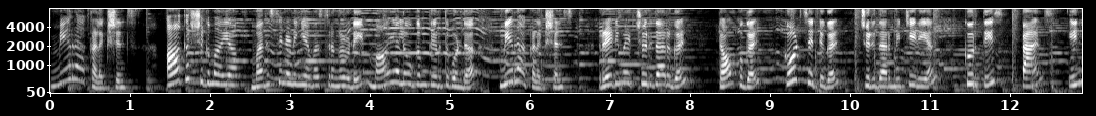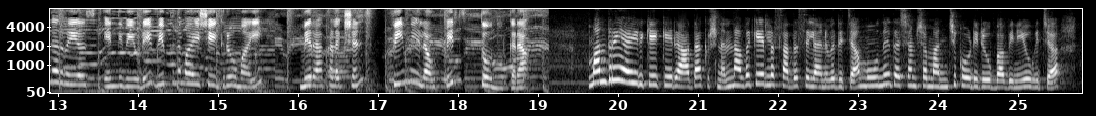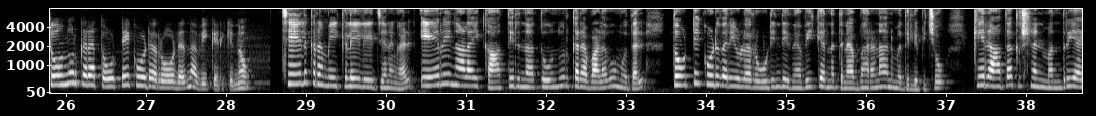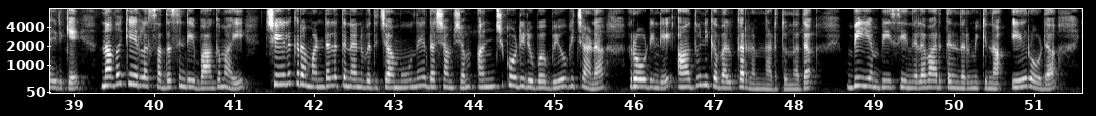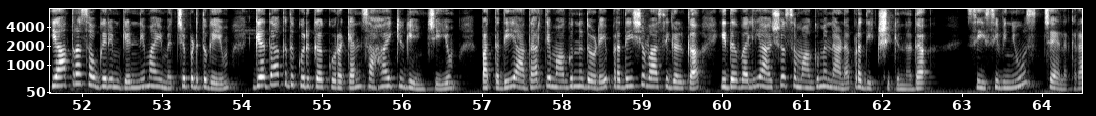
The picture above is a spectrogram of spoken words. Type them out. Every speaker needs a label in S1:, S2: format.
S1: Meera collections. ആകർഷകമായ മനസ്സിനണിഞ്ഞ വസ്ത്രങ്ങളുടെ മായാലോകം തീർത്തുകൊണ്ട് മീറ കളക്ഷൻസ്. റെഡിമെയ്ഡ് ചുരിദാറുകൾ ടോപ്പുകൾ കോട്ട് സെറ്റുകൾ churidar material kurtis pants inner wears എന്നിവയുടെ വിപുലമായ ശേഖരവുമായി Mira collections female outfits Thonnurkara.
S2: മന്ത്രിയായിരിക്കെ K Radhakrishnan നവകേരള സദസ്സിൽ അനുവദിച്ച മൂന്ന് ദശാംശം അഞ്ച് കോടി രൂപ വിനിയോഗിച്ച് തോന്നൂർക്കര തോട്ടേക്കോട് റോഡ് നവീകരിക്കുന്നു.
S1: ചേലക്കര മേഖലയിലെ ജനങ്ങൾ ഏറെ നാളായി കാത്തിരുന്ന തോന്നൂർക്കര വളവ് മുതൽ തോട്ടേക്കോട് വരെയുള്ള റോഡിന്റെ നവീകരണത്തിന് ഭരണാനുമതി ലഭിച്ചു. കെ. രാധാകൃഷ്ണൻ മന്ത്രിയായിരിക്കെ നവകേരള സദസ്സിന്റെ ഭാഗമായി ചേലക്കര മണ്ഡലത്തിന് അനുവദിച്ച മൂന്ന് ദശാംശം അഞ്ച് കോടി രൂപ ഉപയോഗിച്ചാണ് റോഡിന്റെ ആധുനികവൽക്കരണം നടത്തുന്നത്. ബി എം ബി സി നിലവാരത്തിൽ നിർമ്മിക്കുന്ന ഈ റോഡ് യാത്രാ സൗകര്യം ഗണ്യമായി മെച്ചപ്പെടുത്തുകയും ഗതാഗതക്കുരുക്ക് കുറയ്ക്കാൻ സഹായിക്കുകയും ചെയ്യും. പദ്ധതി യാഥാർത്ഥ്യമാകുന്നതോടെ പ്രദേശവാസികൾക്ക് ഇത് വലിയ ആശ്വാസമാകുമെന്നാണ് പ്രതീക്ഷിക്കുന്നത്. C C V news Chelakkara.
